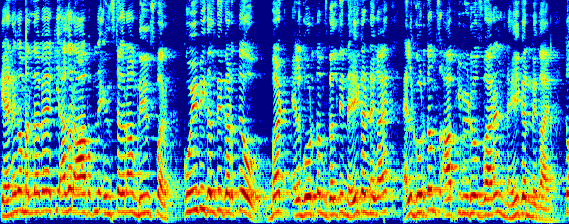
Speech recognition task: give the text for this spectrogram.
कहने का मतलब है कि अगर आप अपने इंस्टाग्राम रील्स पर कोई भी गलती करते हो बट एल्गोरिथम्स गलती नहीं करने का है एल्गोरिथम्स आपकी वीडियोस वायरल नहीं करने का है। तो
